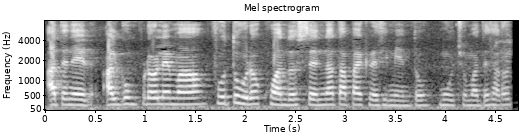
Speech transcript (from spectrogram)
a tener algún problema futuro cuando estén en una etapa de crecimiento mucho más desarrollada.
